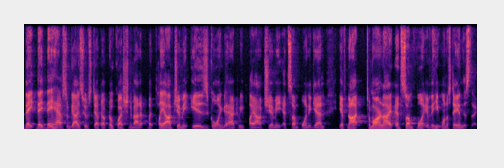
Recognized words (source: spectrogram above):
They, they they have some guys who have stepped up, no question about it. But playoff Jimmy is going to have to be playoff Jimmy at some point again. If not tomorrow night, at some point, if the Heat want to stay in this thing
